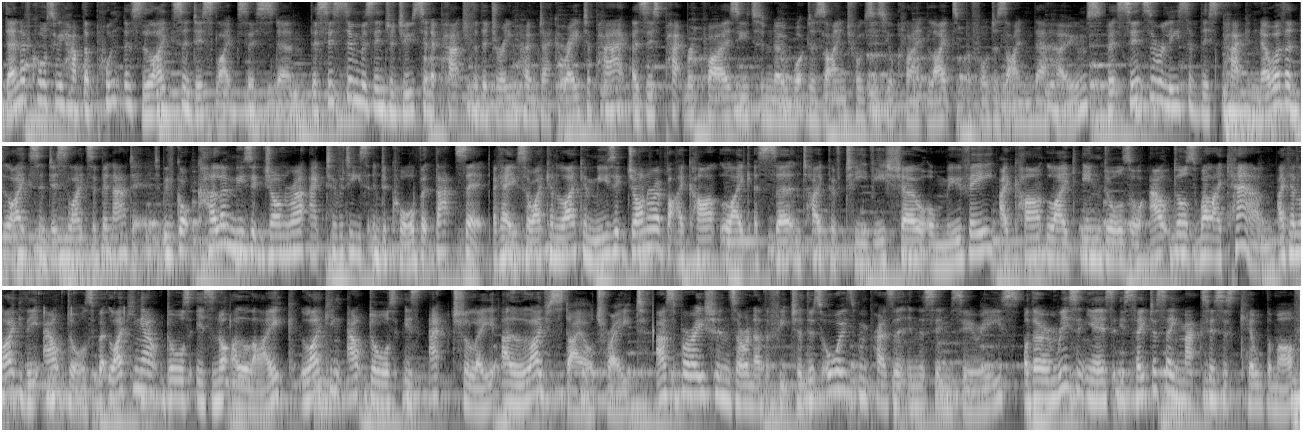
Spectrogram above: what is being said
Then of course we have the pointless likes and dislikes system. The system was introduced in a patch for the Dream Home Decorator pack, as this pack requires you to know what design choices your client likes before designing their homes. But since the release of this pack, no other likes and dislikes have been added. We've got color, music genre, activities, and decor, but that's it. Okay, so I can like a music genre, but I can't like a certain type of TV show or movie. I can't like indoors or outdoors. Well, I can. I can like the outdoors, but liking outdoors is not a like. Liking outdoors is actually a lifestyle trait. Aspirations are another feature that's always been present in the Sim series, although in recent years it's safe to say Maxis has killed them off.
